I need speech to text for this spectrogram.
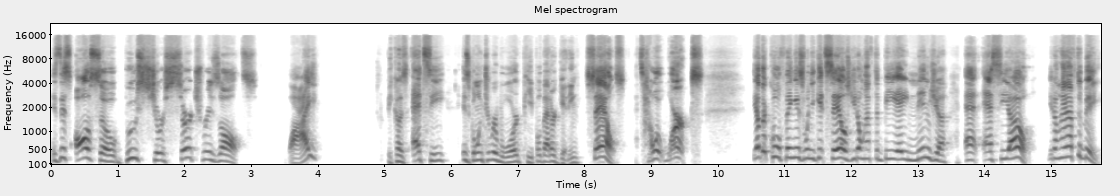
is this also boosts your search results. Why? Because Etsy is going to reward people that are getting sales. That's how it works. The other cool thing is when you get sales, you don't have to be a ninja at SEO. You don't have to be.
